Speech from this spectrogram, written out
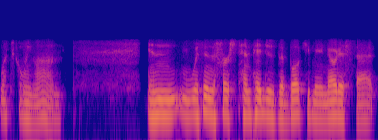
What's going on? And within the first 10 pages of the book, you may notice that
